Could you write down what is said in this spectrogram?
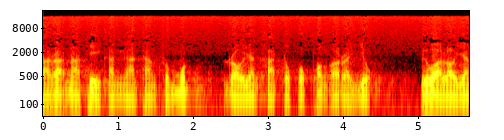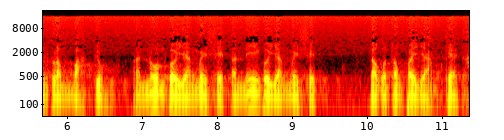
าระหน้าที่การงานทางสมมุติ เรายังขาดตกบกพร่องอะไรอยู่ หรือว่าเรายังลำบากอยู่ อันโน้นก็ยังไม่เสร็จ อันนี้ก็ยังไม่เสร็จ เราก็ต้องพยายามแก้ไข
